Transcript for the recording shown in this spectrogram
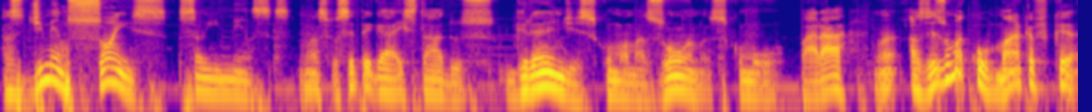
As dimensões são imensas. Mas se você pegar estados grandes como Amazonas, como Pará, é? às vezes uma comarca fica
